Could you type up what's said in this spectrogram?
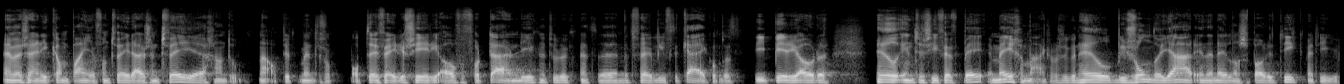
En we zijn die campagne van 2002 eh, gaan doen. Nou, op dit moment is op, op tv de serie over Fortuin, die ik natuurlijk met, met veel liefde kijk, omdat die periode heel intensief heeft meegemaakt. Het was natuurlijk een heel bijzonder jaar in de Nederlandse politiek, met die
